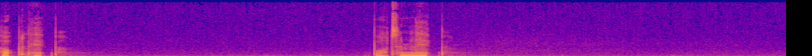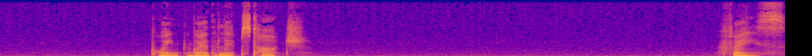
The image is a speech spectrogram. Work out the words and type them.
top lip, bottom lip, point where the lips touch. Face,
